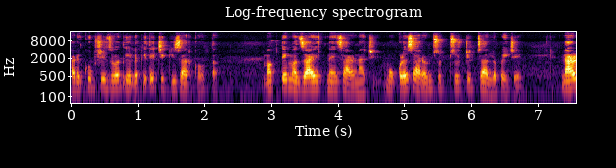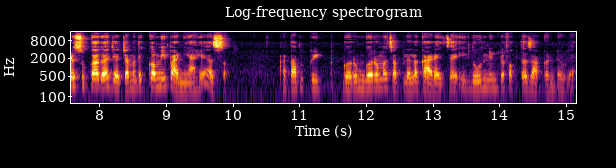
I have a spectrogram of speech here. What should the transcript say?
आणि खूप शिजवत गेलं की ते चिक्कीसारखं होतं. मग ते मजा येत नाही सारणाची. मोकळं सारण सुटसुटीत झालं पाहिजे. नारळ सुका गा ज्याच्यामध्ये कमी पाणी आहे असं. आता पीठ गरम गरमच आपल्याला काढायचं आहे एक दोन मिनटं फक्त झाकण ठेवलं आहे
